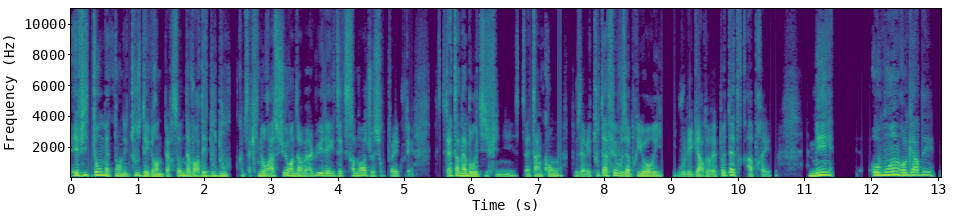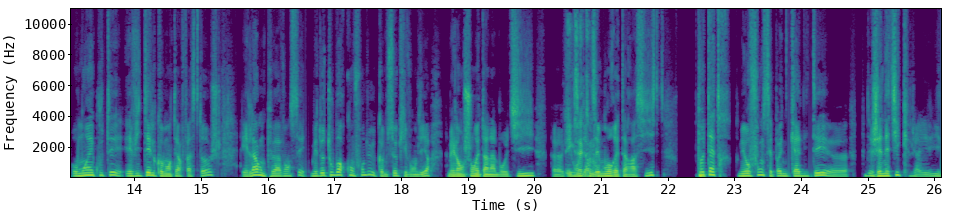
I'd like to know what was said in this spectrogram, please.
évitons maintenant on est tous des grandes personnes d'avoir des doudous comme ça qui nous rassurent en disant bah lui il est d'extrême droite je veux surtout l'écouter c'est peut-être un abruti fini c'est peut-être un con vous avez tout à fait vos a priori vous les garderez peut-être après mais au moins regardez, au moins écoutez, évitez le commentaire fastoche, et là on peut avancer. Mais de tous bords confondus, comme ceux qui vont dire Mélenchon est un abruti, euh, qui vont dire Zemmour est un raciste. Peut-être, mais au fond, c'est pas une qualité euh, génétique. Ils,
